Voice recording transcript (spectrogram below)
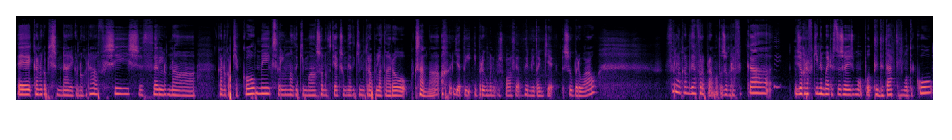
ε, κάνω κάποια σεμινάρια εικονογράφησης, θέλω να κάνω κάποια κόμιξ, θέλω να δοκιμάσω να φτιάξω μια δική μου τράπουλα ταρό ξανά, γιατί η προηγούμενη προσπάθεια δεν ήταν και super wow. Θέλω να κάνω διάφορα πράγματα ζωγραφικά. Η ζωγραφική είναι μέρος της ζωής μου από την Τετάρτη Δημοτικού.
